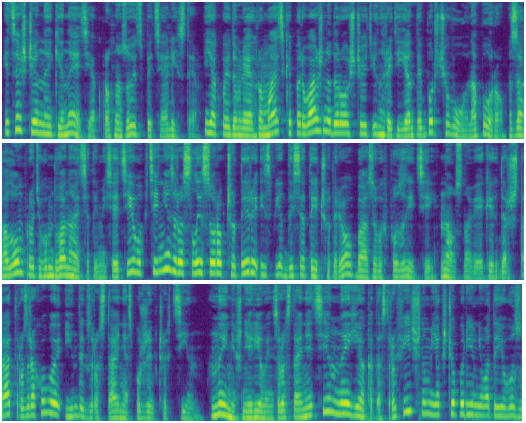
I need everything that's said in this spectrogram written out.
І це ще не кінець, як прогнозують спеціалісти. Як повідомляє громадське, переважно дорожчають інгредієнти борщового напору. Загалом протягом 12 місяців в ціні зросли 44 із 54 базових позицій, на основі яких Держстат розраховує індекс зростання споживчих цін. Нинішній рівень зростання цін не є катастрофічним, якщо порівнювати його з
